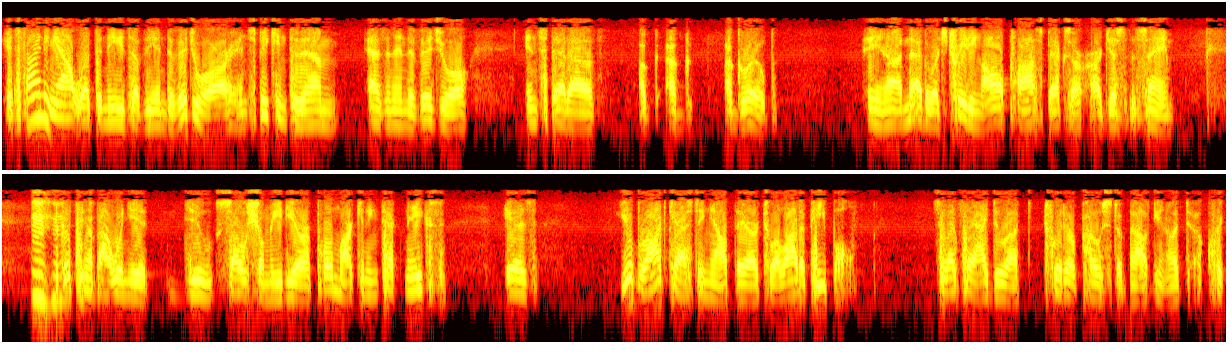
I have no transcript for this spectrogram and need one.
It's finding out what the needs of the individual are and speaking to them as an individual instead of a, a, a group. You know, in other words, treating all prospects are, are just the same. Mm-hmm. The good thing about when you do social media or pull marketing techniques is – you're broadcasting out there to a lot of people. So let's say I do a Twitter post about, you know, a, a quick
